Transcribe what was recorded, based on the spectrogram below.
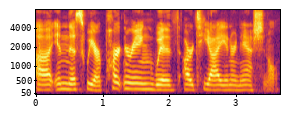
Uh, in this, we are partnering with RTI International.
